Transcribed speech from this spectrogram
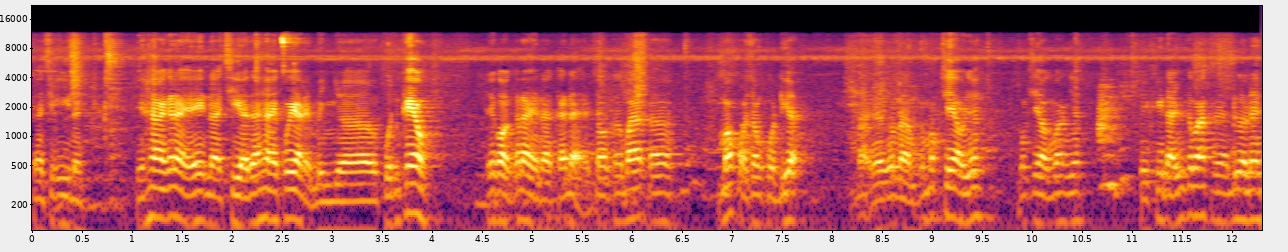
là chữ y này. Thì hai cái này ấy, là chìa ra hai que để mình uh, cuốn keo. Thế còn cái này là cái để cho các bác uh, móc vào trong cột điện. Để con làm cái móc treo nhé. Móc treo các bác nhé. Thì khi đánh các bác ờ, đưa lên.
